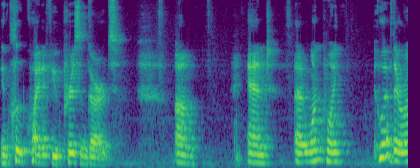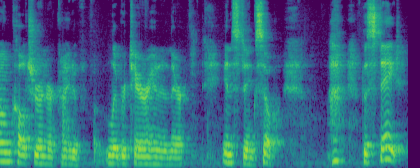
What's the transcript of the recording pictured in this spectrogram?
include quite a few prison guards, um, and at one point who have their own culture and are kind of libertarian in their instincts. So the state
